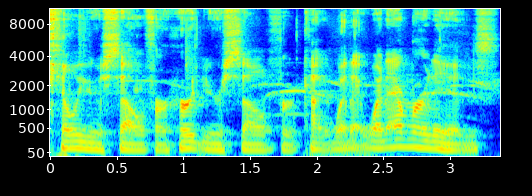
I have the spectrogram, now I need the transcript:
kill yourself or hurt yourself or cut whatever it is,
